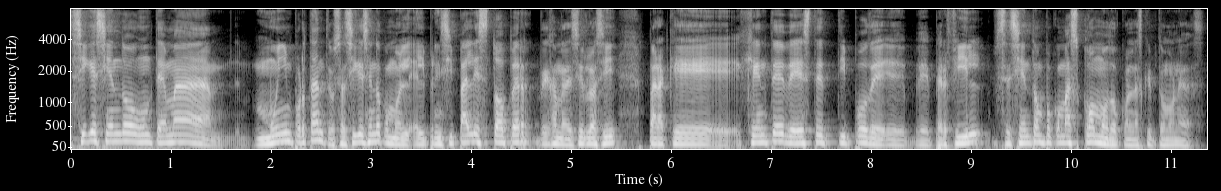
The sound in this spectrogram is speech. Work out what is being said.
sigue siendo un tema muy importante, o sea, sigue siendo como el, principal stopper, déjame decirlo así, para que gente de este tipo de, perfil se sienta un poco más cómodo con las criptomonedas.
